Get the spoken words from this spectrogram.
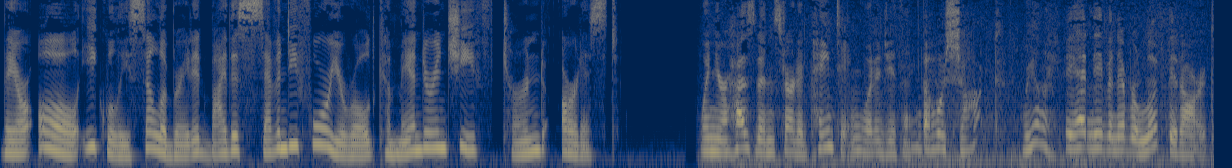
They are all equally celebrated by this 74 year old commander in chief turned artist. When your husband started painting, what did you think? I was shocked. Really? He hadn't even ever looked at art.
